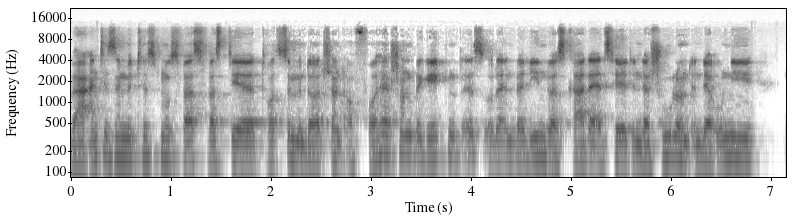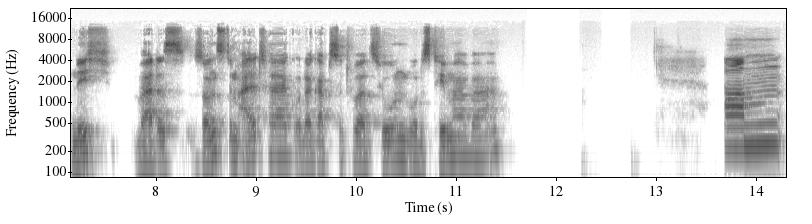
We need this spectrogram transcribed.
War Antisemitismus was, was dir trotzdem in Deutschland auch vorher schon begegnet ist oder in Berlin? Du hast gerade erzählt, in der Schule und in der Uni nicht. War das sonst im Alltag oder gab es Situationen, wo das Thema war? Ähm,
